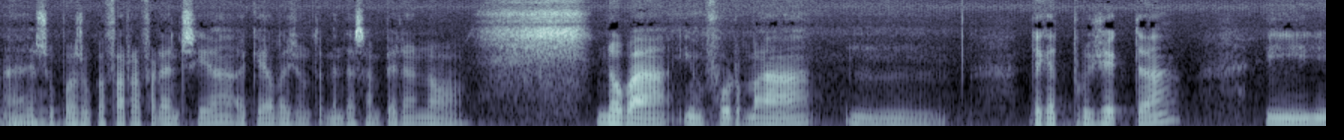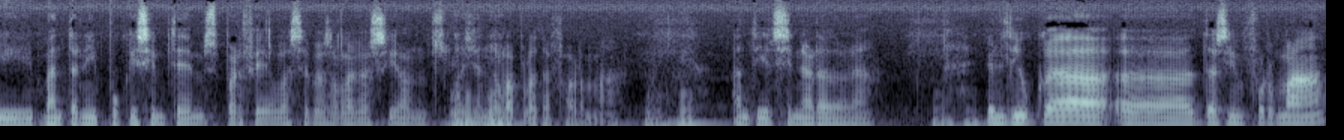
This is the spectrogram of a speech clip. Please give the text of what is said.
Eh? Uh -huh. Suposo que fa referència a que l'Ajuntament de Sant Pere no, no va informar mm, d'aquest projecte i van tenir poquíssim temps per fer les seves al·legacions, la gent de la plataforma Uh -huh. antiincineradora. Uh -huh. Ell diu que eh, desinformar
